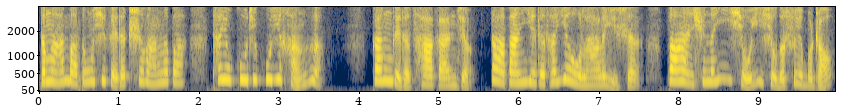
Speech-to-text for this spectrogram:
等俺把东西给他吃完了吧，他又估计估计很饿。刚给他擦干净，大半夜的他又拉了一身，把俺熏得一宿一宿的睡不着。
